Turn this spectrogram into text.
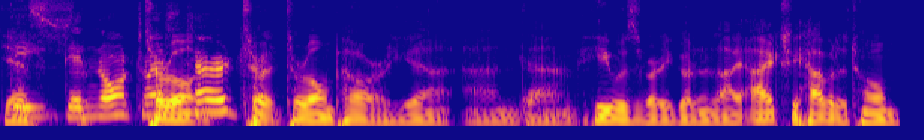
Yes, the, the Northwest Tyrone, Territory. Ty- Tyrone Power, yeah, and Yeah. Um, he was very good in it. I, I actually have it at home,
